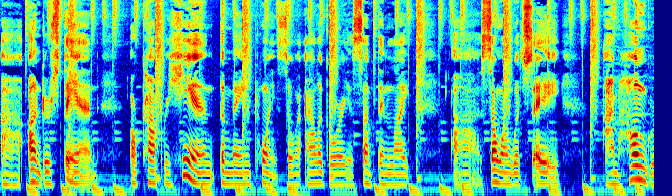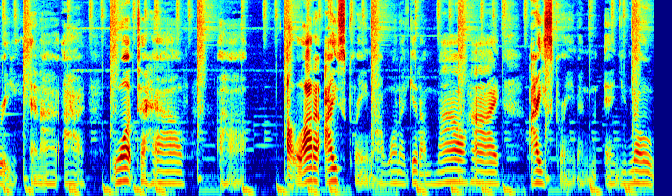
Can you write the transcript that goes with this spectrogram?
uh, understand or comprehend the main points. So, an allegory is something like uh, someone would say, I'm hungry and I, I want to have uh, a lot of ice cream. I want to get a mile high ice cream. And, and you know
